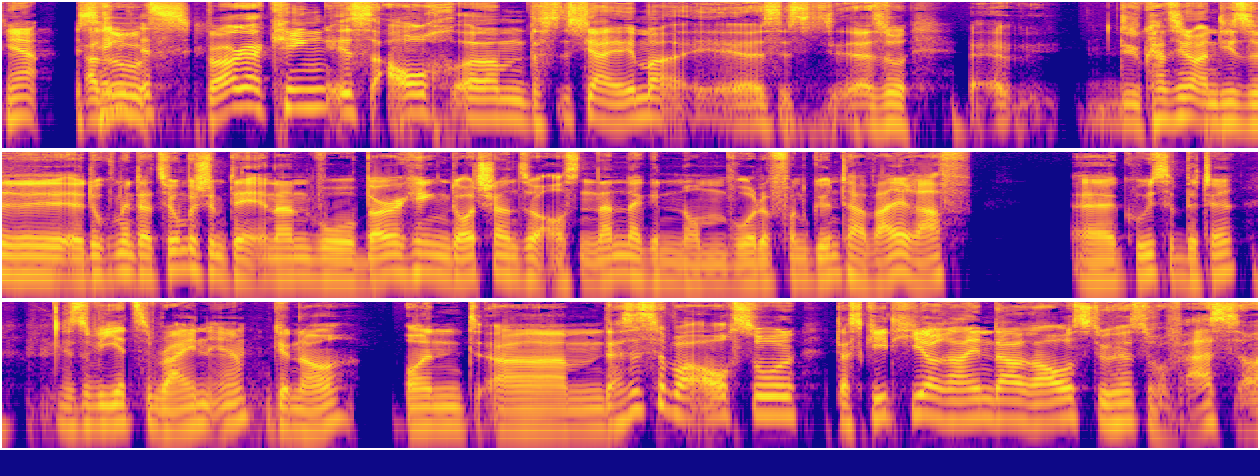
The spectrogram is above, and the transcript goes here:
Ja, also hängt, Burger King ist auch, ähm, das ist ja immer, äh, es ist, also äh, du kannst dich noch an diese Dokumentation bestimmt erinnern, wo Burger King in Deutschland so auseinandergenommen wurde von Günther Wallraff. Äh, Grüße bitte. so wie jetzt Ryanair. Genau. Und ähm, das ist aber auch so, das geht hier rein, da raus. Du hörst so, was? Oh,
